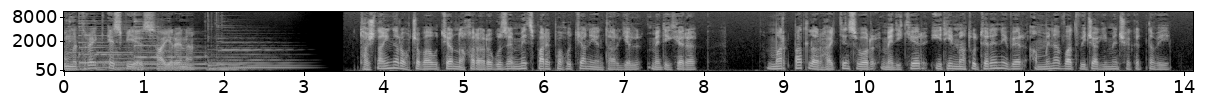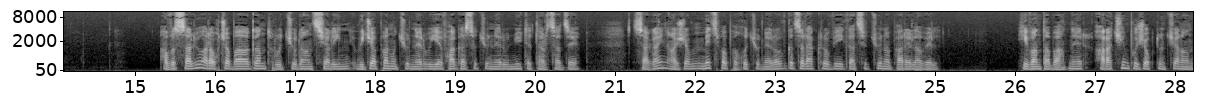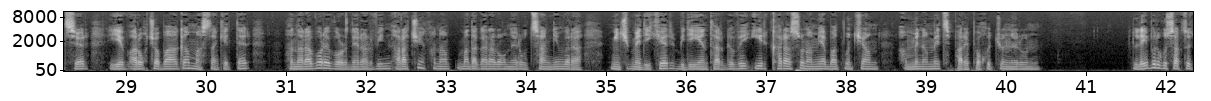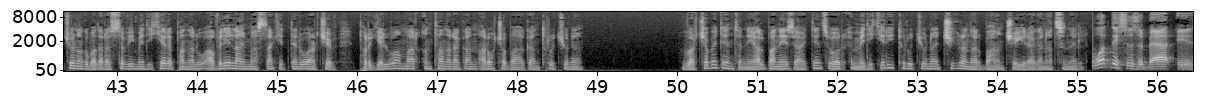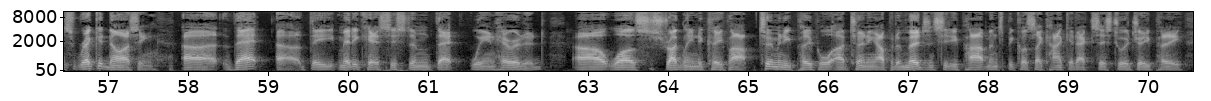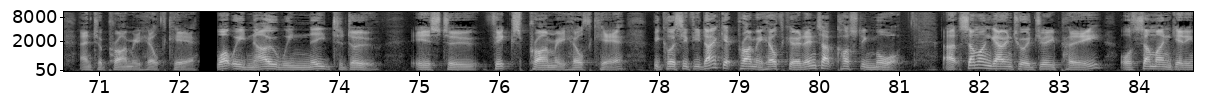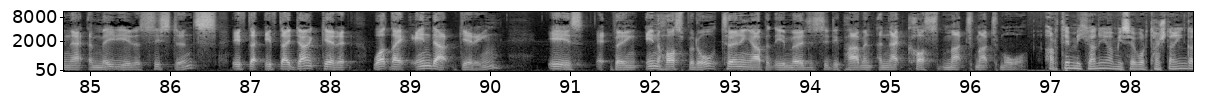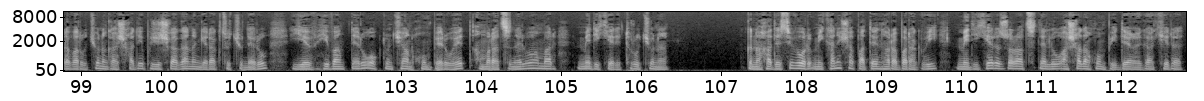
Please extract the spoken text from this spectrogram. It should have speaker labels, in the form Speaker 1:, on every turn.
Speaker 1: Գումտրեք SPS հայրենը։ Տաշնային առողջապահության նախարարը գուզե մեծ բարեփոխության ենթարկել մեդիկերը։ Մարկ Բատլեր հայտնեց, որ մեդիկեր իր հիմնատուներեն իվեր ամենավատ վիճակի մեջ կգտնվի։ Ավսալու առողջապահական թրությունը անցյալին վիճապանություններով եւ հագաստություններով նյութը դարձած է, սակայն այժմ մեծ փոփոխություններով կծրագրովի գացությունը բարելավել։ Հիվանդաբաններ, առաջին բուժօգնության անձեր եւ առողջապահական մասնագետներ հնարավոր է որ ներառվին առաջին խնամադագարարողներու ցանգին վրա, ինչ մեդիկեր պիտի ենթարկվի իր 40-ամյա պատմության ամենամեծ բարեփոխություններուն։ Լեյբր գուսակցությունը կպատրաստվի մեդիկերը փանալու ավելի լայն մասնակիցներու արչև փրկելու համար ընդհանրական առողջապահական թրությունը։ Վարչապետ Անտոնի Ալբանեզը հայտնեց, որ մեդիկերի թրությունը չի գնար բահանջը իրականացնել։
Speaker 2: What this is about is recognizing uh, that uh, the Medicare system that we inherited uh, was struggling to keep up. Too many people are turning up at emergency departments because they can't get access to a GP and to primary health care. What we know we need to do is to fix primary health care because if you don't get primary health care, it ends up costing more. Uh, someone going to a GP or someone getting that immediate assistance, if they, if they don't get it, what they end up getting is being in hospital, turning up at the emergency department, and that costs much, much more.
Speaker 1: Արդեն մի քանի ամիս է որ Թաշտային կառավարությունը կաշխատի բժշկական ընկերակցություններով եւ հիվանդներու օգնության խումբերու հետ ամրացնելու համար մեդիկերի թրությունը կնախադեսի որ մի քանի շաբաթեն հրաբարակվի մեդիկերը զորացնելու աշխատախումբի դեղեկագիրը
